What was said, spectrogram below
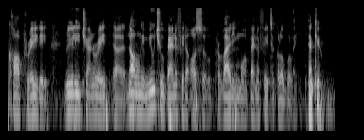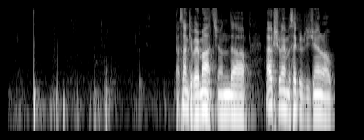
cooperate, really generate not only mutual benefit, but also providing more benefit globally. Thank you. Uh, Thank you very much. And uh, actually, I'm a Secretary General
